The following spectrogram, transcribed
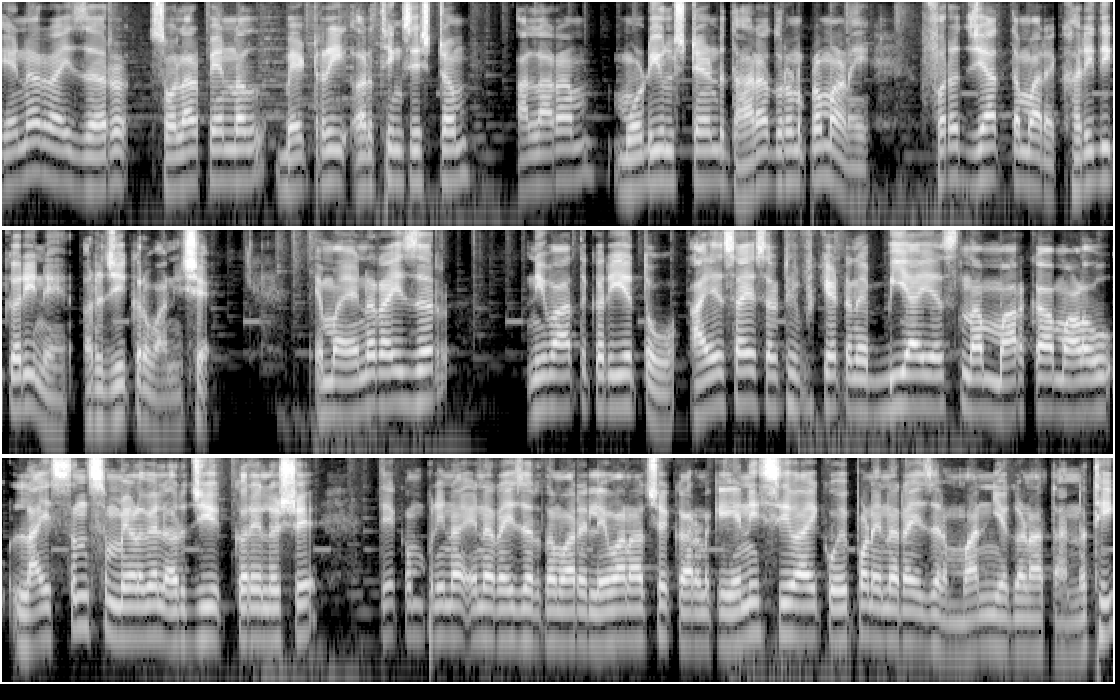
એનરાઇઝર solar panel battery earthing system alarm module stand ધારાધોરણ પ્રમાણે ફરજિયાત તમારે ખરીદી કરીને અરજી કરવાની છે. એમાં એનરાઇઝરની વાત કરીએ તો આઈએસઆઈ સર્ટિફિકેટ અને બીઆઈએસના માર્કા માળો લાયસન્સ મેળવેલ અરજી કરેલ હશે. તે કંપનીના એનરાઇઝર તમારે લેવાના છે કારણ કે એની સિવાય કોઈ પણ એનરાઇઝર માન્ય ગણાતા નથી.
